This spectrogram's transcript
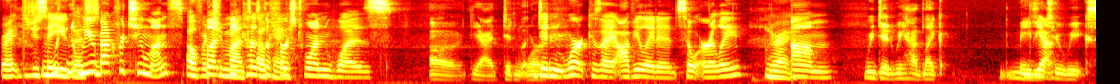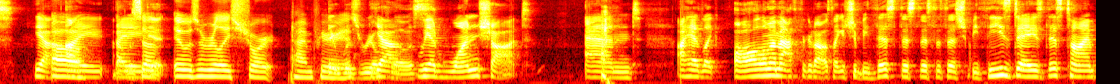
right? Did you say we, you guys? we were back for two months. Oh, for but two months, because okay. the first one was uh, yeah, it didn't work. didn't work because I ovulated so early. right. Um, We did. We had like maybe Yeah. two weeks. yeah, Oh, I, I so it. it was a really short time period. It was real yeah, close. we had one shot, and I had like all of my math figured out. I was like, it should be this, this, this, this, this. Should be these days, this time.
